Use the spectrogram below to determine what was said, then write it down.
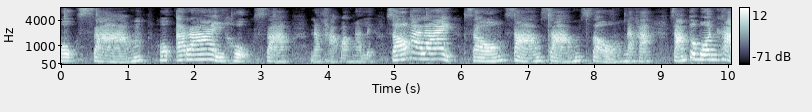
6 3 6 อะไร 6 3 นะคะวางงานเลย 2 อะไร 2 3 3 2 นะคะ 3 ตัวบนค่ะ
